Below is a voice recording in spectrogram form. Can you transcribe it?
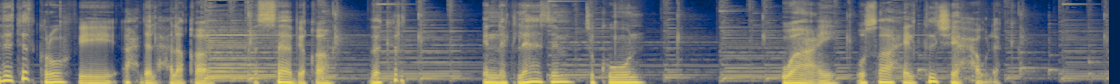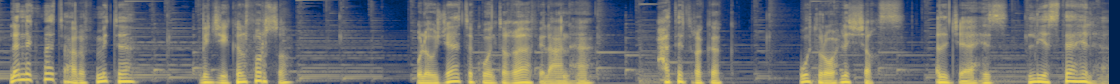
إذا تذكروا في أحد الحلقات السابقة ذكرت إنك لازم تكون واعي وصاحي لكل شيء حولك لأنك ما تعرف متى بيجيك الفرصة. ولو جاتك وأنت غافل عنها حتتركك وتروح للشخص الجاهز اللي يستاهلها.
